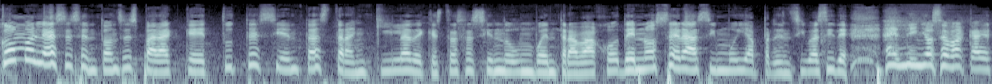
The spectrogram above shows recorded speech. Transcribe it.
¿Cómo le haces entonces para que tú te sientas tranquila de que estás haciendo un buen trabajo, de no ser así muy aprensiva, así de, el niño se va a caer,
